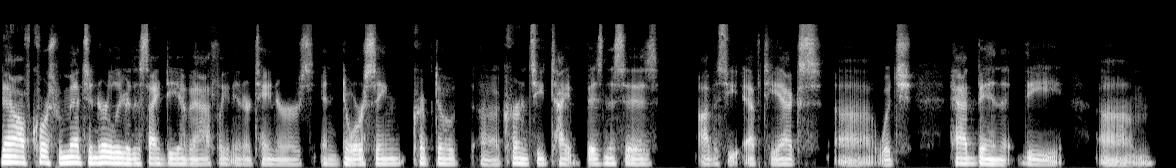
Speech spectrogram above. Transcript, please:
now of course we mentioned earlier this idea of athlete entertainers endorsing cryptocurrency uh, type businesses obviously ftx uh, which had been the um,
